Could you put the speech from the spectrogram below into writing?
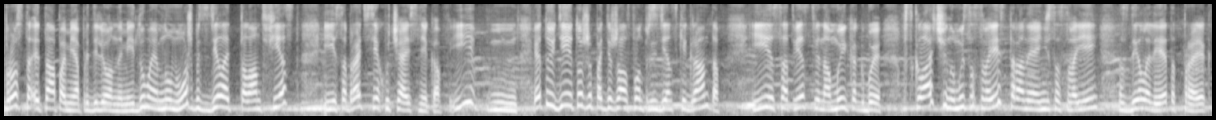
просто этапами определенными. И думаем, ну может быть сделать талант-фест и собрать всех участников. И эту идею тоже поддержал фонд президентских грантов. И, соответственно, мы как бы в складчину, мы со своей стороны, они со своей сделали этот проект.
